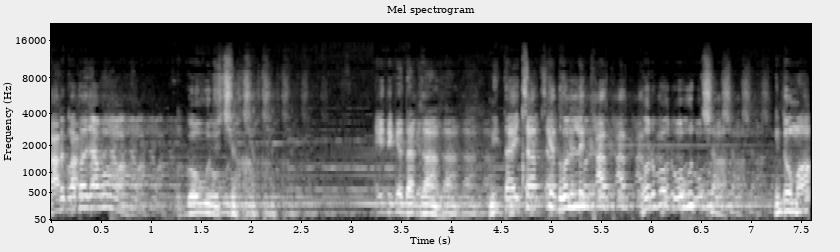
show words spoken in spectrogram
কার কথা যাব মা? গৌর চাঁদ। এইদিকে দেখান। নিতাই চাঁদকে ধরলে ধরবো? গৌর চাঁদ। কিন্তু মা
